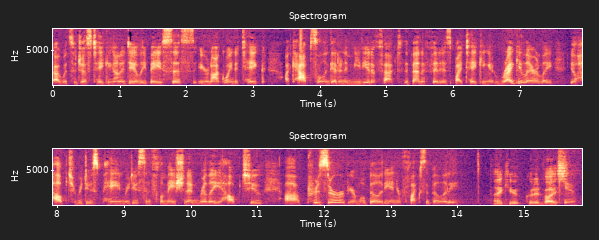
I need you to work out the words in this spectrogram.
I would suggest taking on a daily basis. You're not going to take a capsule and get an immediate effect. The benefit is by taking it regularly, you'll help to reduce pain, reduce inflammation, and really help to uh, preserve your mobility and your flexibility. Thank you. Good advice. Thank you.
